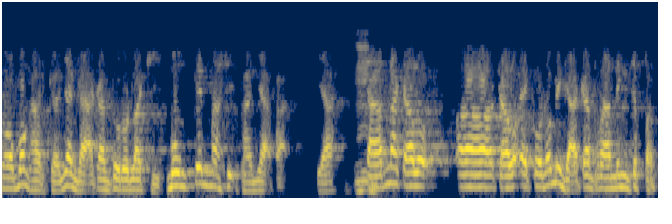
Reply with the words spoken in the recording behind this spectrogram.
ngomong harganya nggak akan turun lagi. Mungkin masih banyak pak, ya. Hmm. Karena kalau uh, kalau ekonomi nggak akan running cepat,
